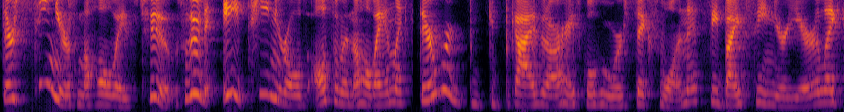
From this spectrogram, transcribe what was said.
there's seniors in the hallways too. So there's 18-year-olds also in the hallway and like there were guys at our high school who were 6'1 see by senior year. Like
